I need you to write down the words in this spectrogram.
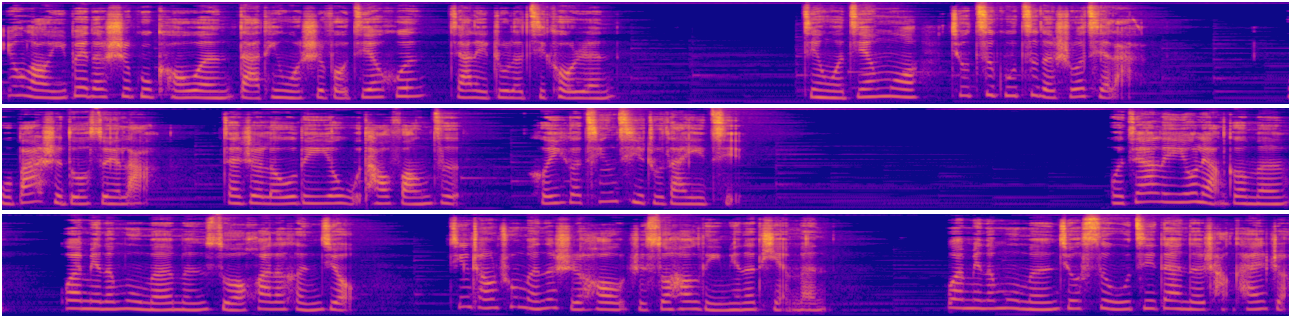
用老一辈的世故口吻打听我是否结婚，家里住了几口人。见我缄默，就自顾自地说起来：“我八十多岁啦。”在这楼里有五套房子，和一个亲戚住在一起。我家里有两个门，外面的木门门锁坏了很久，经常出门的时候只锁好里面的铁门，外面的木门就肆无忌惮地敞开着。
